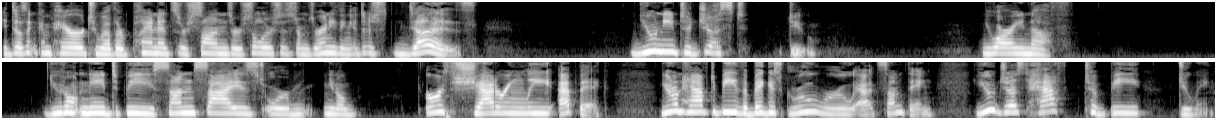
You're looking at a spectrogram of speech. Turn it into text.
It doesn't compare to other planets or suns or solar systems or anything. It just does. You need to just do. You are enough you don't need to be sun sized or, you know, earth shatteringly epic. You don't have to be the biggest guru at something. You just have to be doing.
